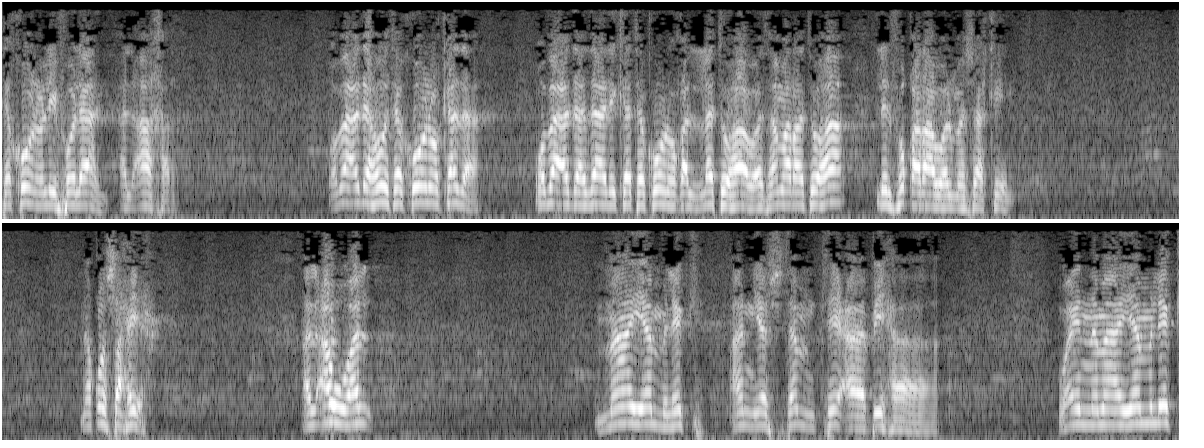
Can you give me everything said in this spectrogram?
تكون لفلان الآخر. وبعده تكون كذا. وبعد ذلك تكون غلتها وثمرتها للفقراء والمساكين. نقول صحيح. الأول ما يملك أن يستمتع بها وإنما يملك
